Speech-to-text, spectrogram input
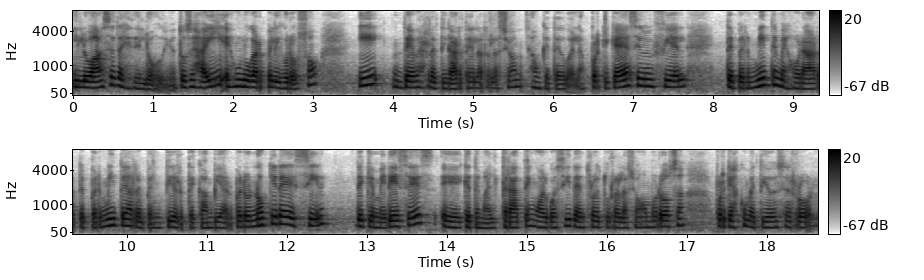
y lo hace desde el odio. Entonces ahí es un lugar peligroso y debes retirarte de la relación aunque te duela, porque que haya sido infiel te permite mejorar, te permite arrepentirte, cambiar, pero no quiere decir de que mereces eh, que te maltraten o algo así dentro de tu relación amorosa porque has cometido ese error,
